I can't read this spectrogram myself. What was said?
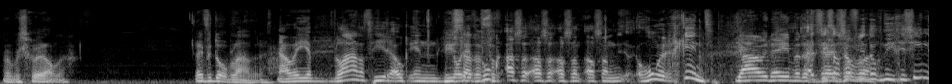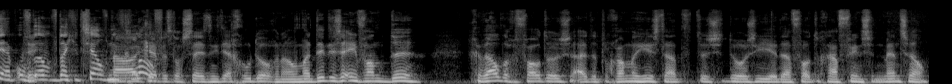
Dat was geweldig. Even doorbladeren. Nou, je bladert hier ook in hier staat boek als, een, als, een, als, een, als een hongerig kind. Ja, nee, maar dat Het is alsof je het nog niet gezien hebt, of, of, dat je het zelf niet nou, gelooft. ik heb het nog steeds niet echt goed doorgenomen. Maar dit is een van de geweldige foto's uit het programma. Hier staat tussendoor, zie je daar fotograaf Vincent Mensel.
